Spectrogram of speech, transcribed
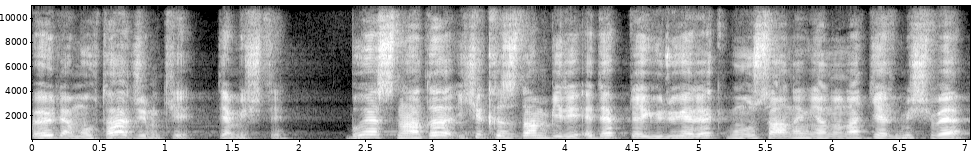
öyle muhtacım ki demişti. Bu esnada iki kızdan biri edeple yürüyerek Musa'nın yanına gelmiş ve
